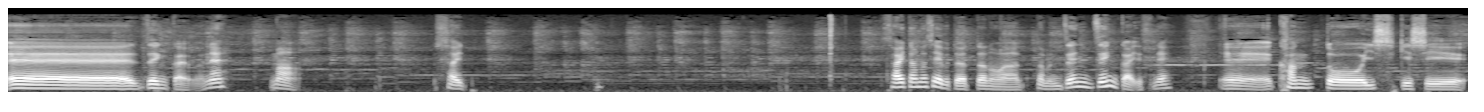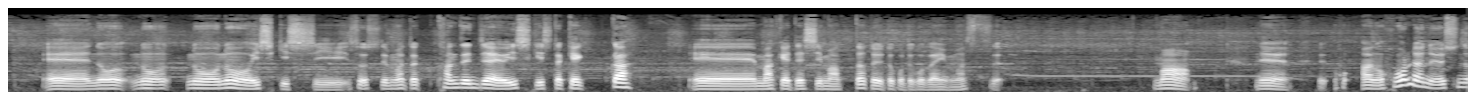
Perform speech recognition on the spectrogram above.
えー、前回はね、まあ、埼埼玉西武とやったのは多分前々回ですね、えー関東を意識し、えー、ののののを意識しそしてまた完全試合を意識した結果、えー負けてしまったというところでございます。まあねえあの本来の由伸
